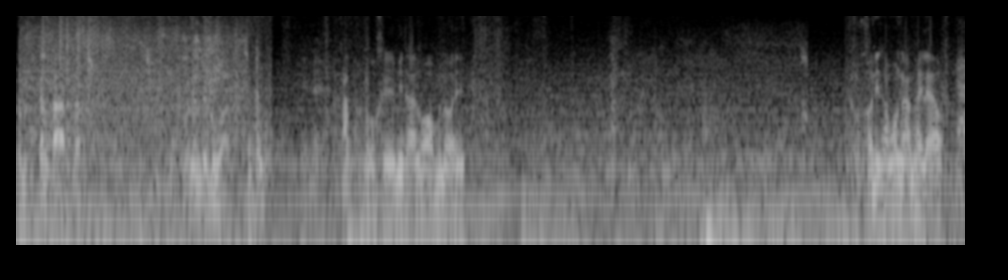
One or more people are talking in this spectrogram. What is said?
ทำมันกันขาดนะไม่งั้นเดี๋ยวรั่วครับโอเคมีทางอ้อมมาหน่อย อันนี้ทำห้องน้ำให้แล้ว จ้ะ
